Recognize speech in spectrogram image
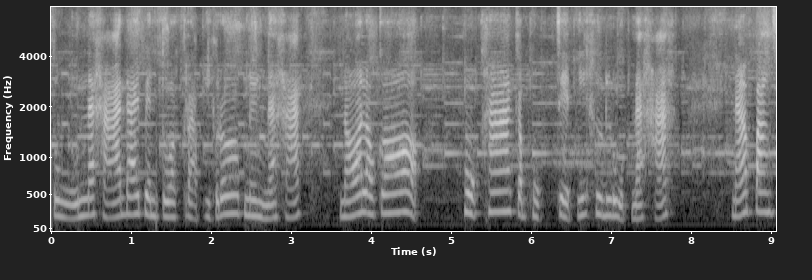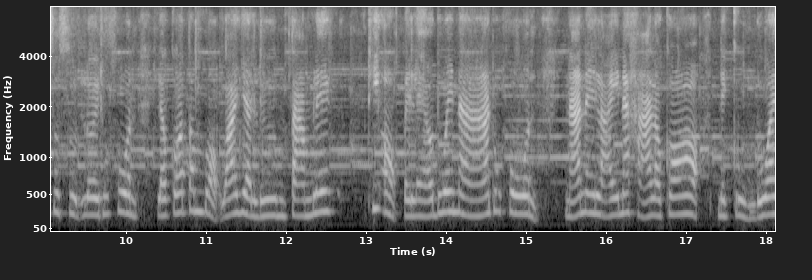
80 นะคะ ได้เป็นตัวกลับอีกรอบหนึ่งนะคะเนาะแล้วก็ 65 กับ 67 นี่คือหลุดนะคะ นะปังสุดๆเลยทุกคน แล้วก็ต้องบอกว่าอย่าลืมตามเลขที่ออกไปแล้วด้วยนะทุกคนนะในไลฟ์นะคะ แล้วก็ในกลุ่มด้วย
